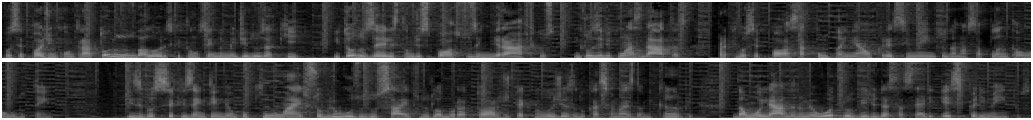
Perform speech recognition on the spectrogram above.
você pode encontrar todos os valores que estão sendo medidos aqui. E todos eles estão dispostos em gráficos, inclusive com as datas, para que você possa acompanhar o crescimento da nossa planta ao longo do tempo. E se você quiser entender um pouquinho mais sobre o uso do site do Laboratório de Tecnologias Educacionais da Unicamp, dá uma olhada no meu outro vídeo dessa série Experimentos.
